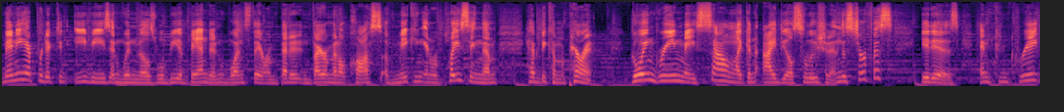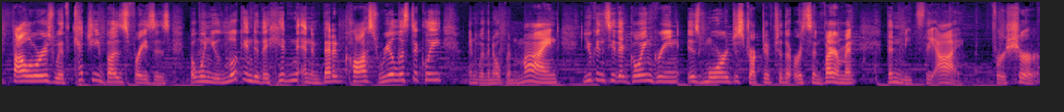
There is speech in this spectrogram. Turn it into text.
Many have predicted EVs and windmills will be abandoned once their embedded environmental costs of making and replacing them have become apparent. Going green may sound like an ideal solution, and the surface it is, and can create followers with catchy buzz phrases. But when you look into the hidden and embedded costs realistically and with an open mind, you can see that going green is more destructive to the Earth's environment than meets the eye, for sure.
